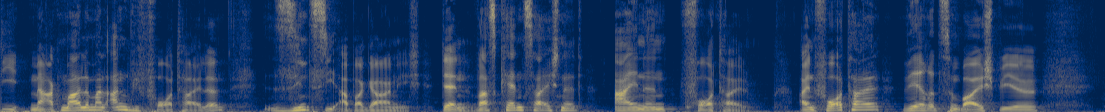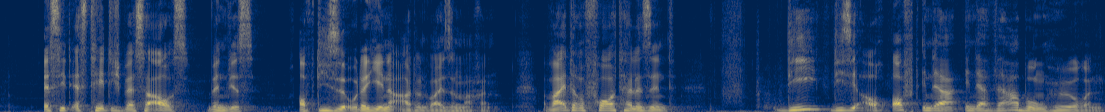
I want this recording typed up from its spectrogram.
die Merkmale mal an wie Vorteile, sind sie aber gar nicht. Denn was kennzeichnet einen Vorteil? Ein Vorteil wäre zum Beispiel, es sieht ästhetisch besser aus, wenn wir es auf diese oder jene Art und Weise machen. Weitere Vorteile sind, die, die Sie auch oft in der, in der Werbung hören.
